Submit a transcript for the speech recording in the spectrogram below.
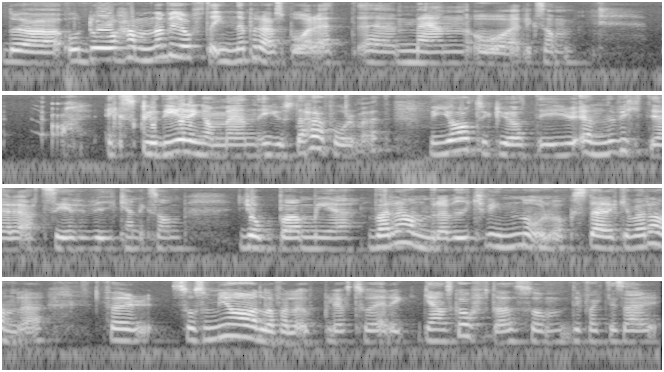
då jag, och då hamnar vi ofta inne på det här spåret, eh, män och liksom ja, exkludering av män i just det här forumet. Men jag tycker ju att det är ju ännu viktigare att se hur vi kan liksom jobba med varandra, vi kvinnor, Mm. och stärka varandra. För så som jag i alla fall har upplevt så är det ganska ofta som det faktiskt är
